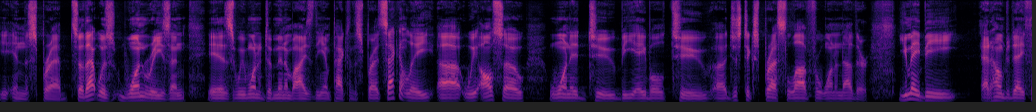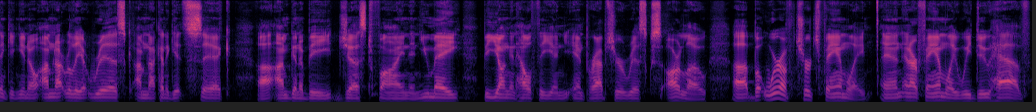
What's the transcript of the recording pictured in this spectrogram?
in the spread. So that was one reason is we wanted to minimize the impact of the spread. Secondly, uh, we also wanted to be able to uh, just express love for one another. You may be at home today thinking, you know, I'm not really at risk. I'm not going to get sick. Uh, I'm going to be just fine. And you may be young and healthy, and, and perhaps your risks are low. Uh, but we're a church family, and in our family, we do have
